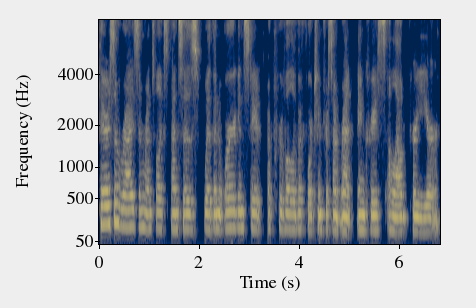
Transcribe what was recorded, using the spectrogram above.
there's a rise in rental expenses with an Oregon state approval of a 14% rent increase allowed per year.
